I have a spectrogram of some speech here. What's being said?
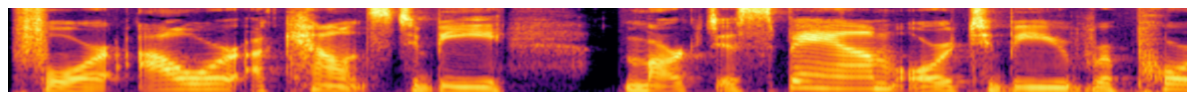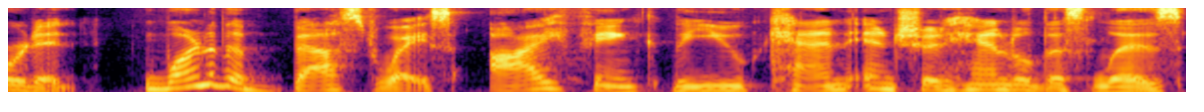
for our accounts to be marked as spam or to be reported. One of the best ways I think that you can and should handle this, Liz,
